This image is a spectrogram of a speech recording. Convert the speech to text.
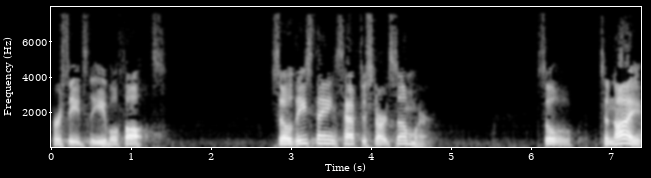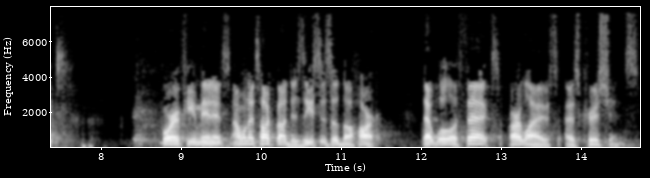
proceeds the evil thoughts. So these things have to start somewhere. So tonight, for a few minutes, I want to talk about diseases of the heart that will affect our lives as Christians.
